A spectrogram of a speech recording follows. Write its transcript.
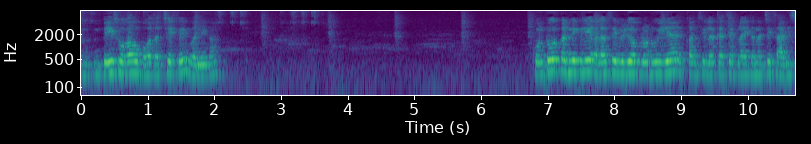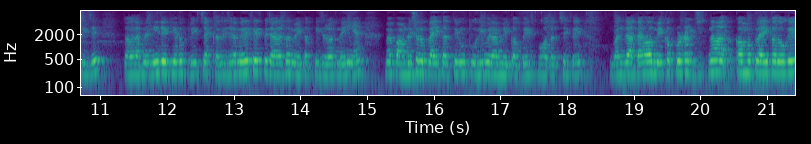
बेस होगा, वो बहुत अच्छे से बनेगा। कंटूर करने के लिए अलग से वीडियो अपलोड हुई है। कंसीलर कैसे अप्लाई करना चाहिए, सारी चीज़ें। तो अगर आपने नहीं देखी है तो प्लीज़ चेक कर लीजिएगा। मेरे फेस पे ज़्यादातर मेकअप की ज़रूरत नहीं है। मैं फाउंडेशन अप्लाई करती हूँ तो ही मेरा मेकअप बेस बहुत अच्छे से बन जाता है। और मेकअप प्रोडक्ट जितना कम अप्लाई करोगे,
